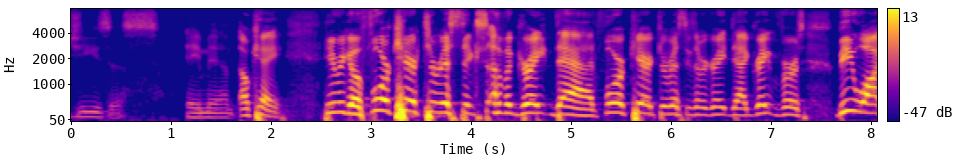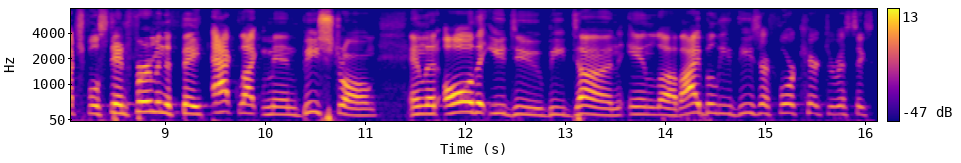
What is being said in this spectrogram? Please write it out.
Jesus. Amen. Okay, here we go. Four characteristics of a great dad. Four characteristics of a great dad. Great verse. Be watchful, stand firm in the faith, act like men, be strong, and let all that you do be done in love. I believe these are four characteristics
